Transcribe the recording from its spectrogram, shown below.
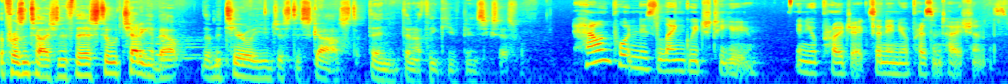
a presentation, if they're still chatting about the material you just discussed, then, then I think you've been successful. How important is language to you in your projects and in your presentations?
